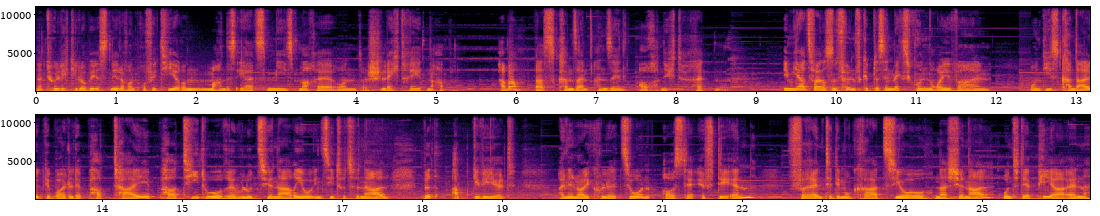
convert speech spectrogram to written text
natürlich die Lobbyisten, die davon profitieren, machen das eher als Miesmache und Schlechtreden ab. Aber das kann sein Ansehen auch nicht retten. Im Jahr 2005 gibt es in Mexiko Neuwahlen. Und die skandalgebeutelte Partei Partito Revolucionario Institucional wird abgewählt. Eine neue Koalition aus der FDN, Frente Democratio Nacional und der PAN,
